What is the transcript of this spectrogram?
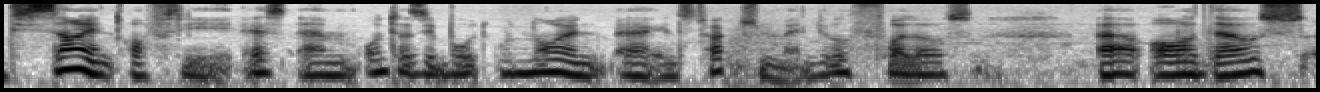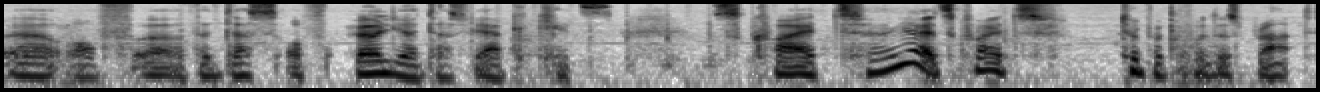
Design of the SM Unterseeboot U9 uh, instruction manual follows uh, all those uh, of the Das of earlier Das Werk kits. It's quite yeah, it's quite typical for this brand.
